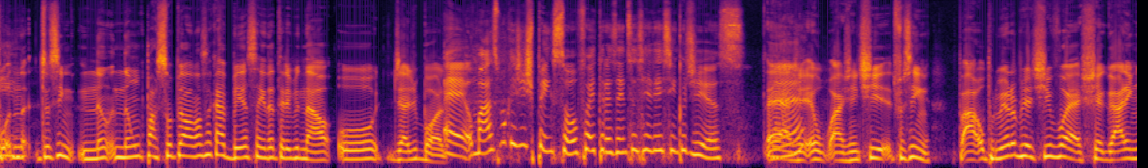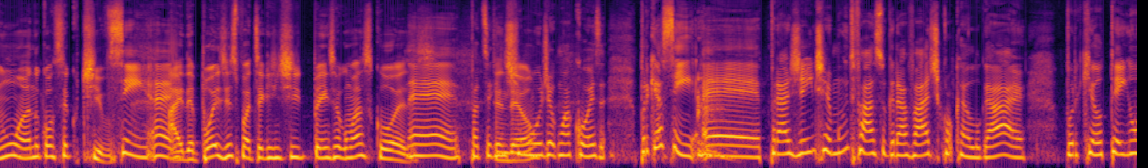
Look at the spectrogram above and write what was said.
Pô, tipo assim, não, não passou pela nossa cabeça ainda terminar o diário de bordo. É, o máximo que a gente pensou foi 365 dias. É, a, né? gente, eu- a gente, tipo assim, a- o primeiro objetivo é chegar em um ano consecutivo. Sim, é. Aí depois disso pode ser que a gente pense algumas coisas. É, pode ser que a Entendeu? gente mude alguma coisa. Porque assim, é, pra gente é muito fácil gravar de qualquer lugar, porque eu tenho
